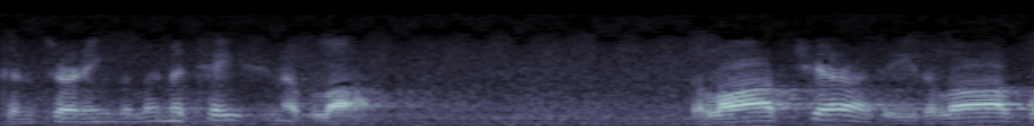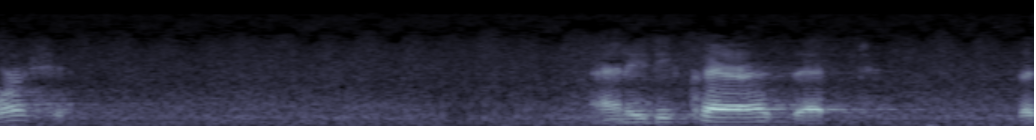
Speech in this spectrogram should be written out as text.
concerning the limitation of law, the law of charity, the law of worship. And he declared that the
